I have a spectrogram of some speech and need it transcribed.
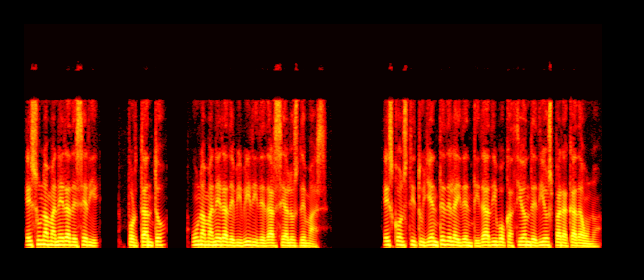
Es una manera de ser y, por tanto, una manera de vivir y de darse a los demás. Es constituyente de la identidad y vocación de Dios para cada uno.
